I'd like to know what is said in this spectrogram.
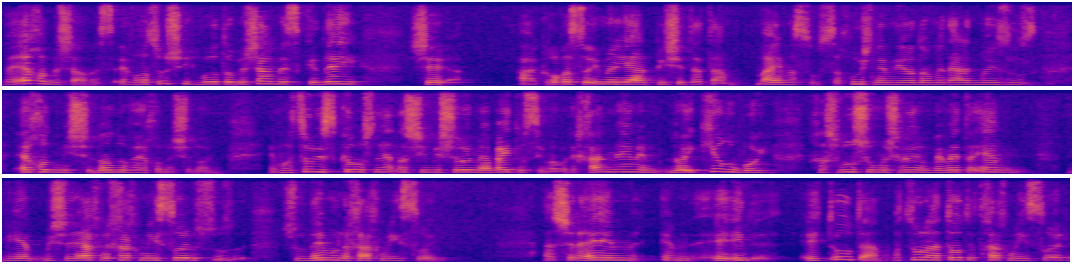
באיכות בשבס. הם רצו שיקבעו אותו בשבס כדי שהקרוב הסוימר יהיה על פי שיטתם. מה הם עשו? שחו שניהם לידו בדלת מויזוז. איך עוד משלנו ואיך עוד משלוים. הם רצו לזכור שני אנשים משלוים מהבית עושים, אבל אחד מהם הם לא הכירו בו, חשבו שהוא משלם, הוא באמת היה משייך לכך מישראל, שהוא נמו לכך מישראל. אז שלהם, הם הטו אותם, רצו להטות את כך מישראל,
